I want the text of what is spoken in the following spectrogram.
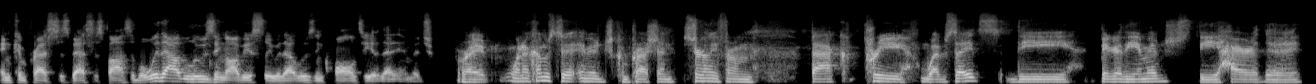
and compressed as best as possible without losing, obviously, without losing quality of that image. Right. When it comes to image compression, certainly from back pre websites, the bigger the image, the higher the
